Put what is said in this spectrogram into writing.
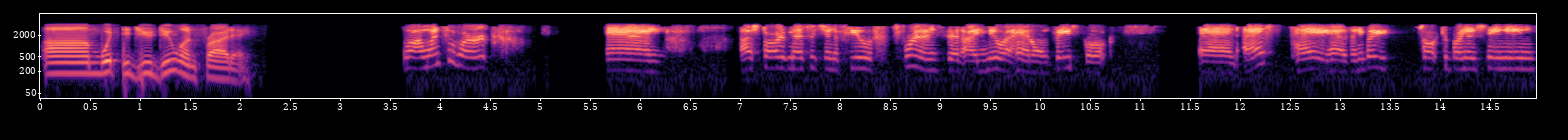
Um, what did you do on Friday? Well, I went to work and I started messaging a few friends that I knew I had on Facebook and asked, "Hey, has anybody talked to Brennan Steen?"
